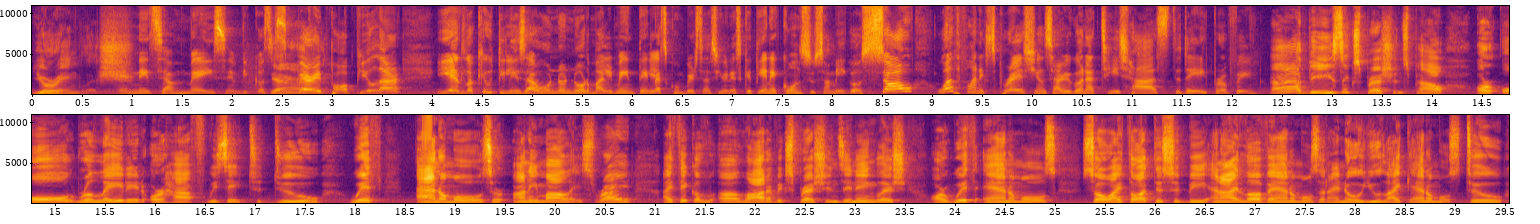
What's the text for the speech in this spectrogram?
your English. And it's amazing because Yeah. it's very popular y es lo que utiliza uno normalmente en las conversaciones que tiene con sus amigos. So, what fun expressions are you gonna teach us today, Profe? Ah, these expressions, pal, are all related or have, we say, to do with animals or animales, right? I think a, a lot of expressions in English are with animals. So I thought this would be, and I love animals, and I know you like animals too.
